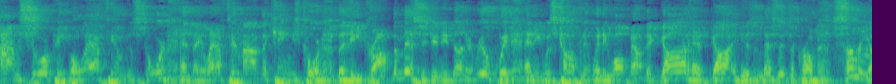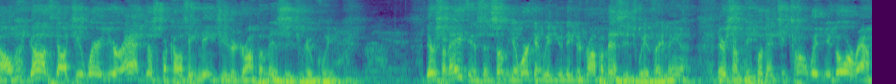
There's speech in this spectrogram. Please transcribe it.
I'm sure people laughed him to scorn and they laughed him out of the king's court. But he dropped the message and he done it real quick and he was confident when he walked out that God had got his message across. Some of y'all, God's got you where you're at just because he needs you to drop a message real quick. There's some atheists that some of you working with you need to drop a message with. Amen. There's some people that you talk with and you go around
